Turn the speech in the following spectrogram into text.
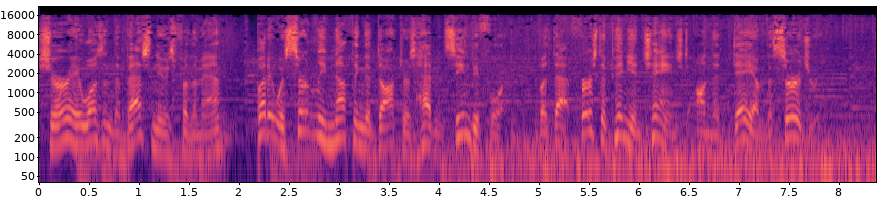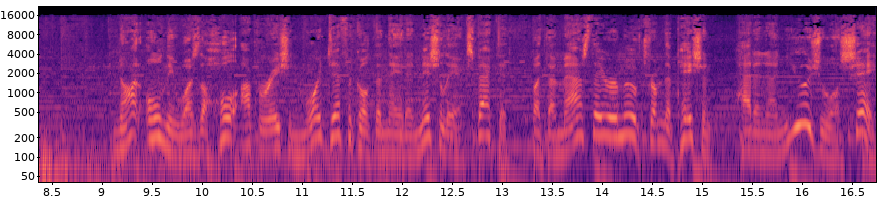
Sure, it wasn't the best news for the man, but it was certainly nothing the doctors hadn't seen before. But that first opinion changed on the day of the surgery. Not only was the whole operation more difficult than they had initially expected, but the mass they removed from the patient had an unusual shape.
